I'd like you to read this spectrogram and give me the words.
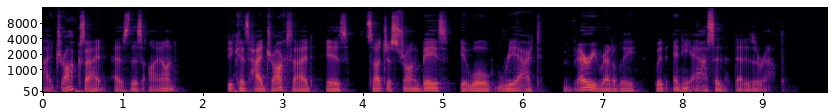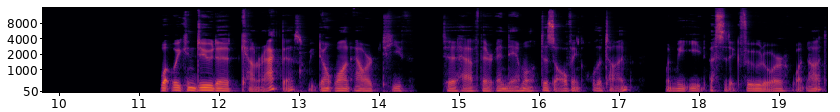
hydroxide as this ion, because hydroxide is such a strong base, it will react very readily with any acid that is around. What we can do to counteract this, we don't want our teeth to have their enamel dissolving all the time when we eat acidic food or whatnot.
